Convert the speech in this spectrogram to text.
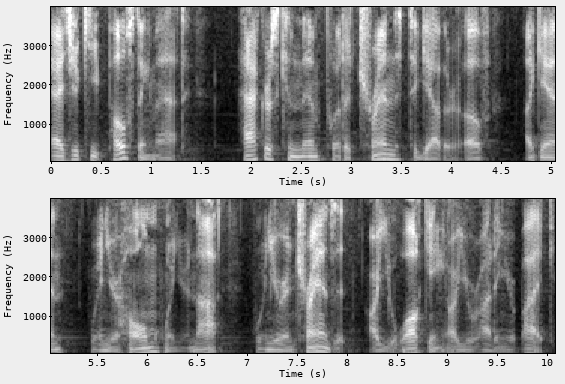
As you keep posting that, hackers can then put a trend together of, again, when you're home, when you're not, when you're in transit. Are you walking? Are you riding your bike?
